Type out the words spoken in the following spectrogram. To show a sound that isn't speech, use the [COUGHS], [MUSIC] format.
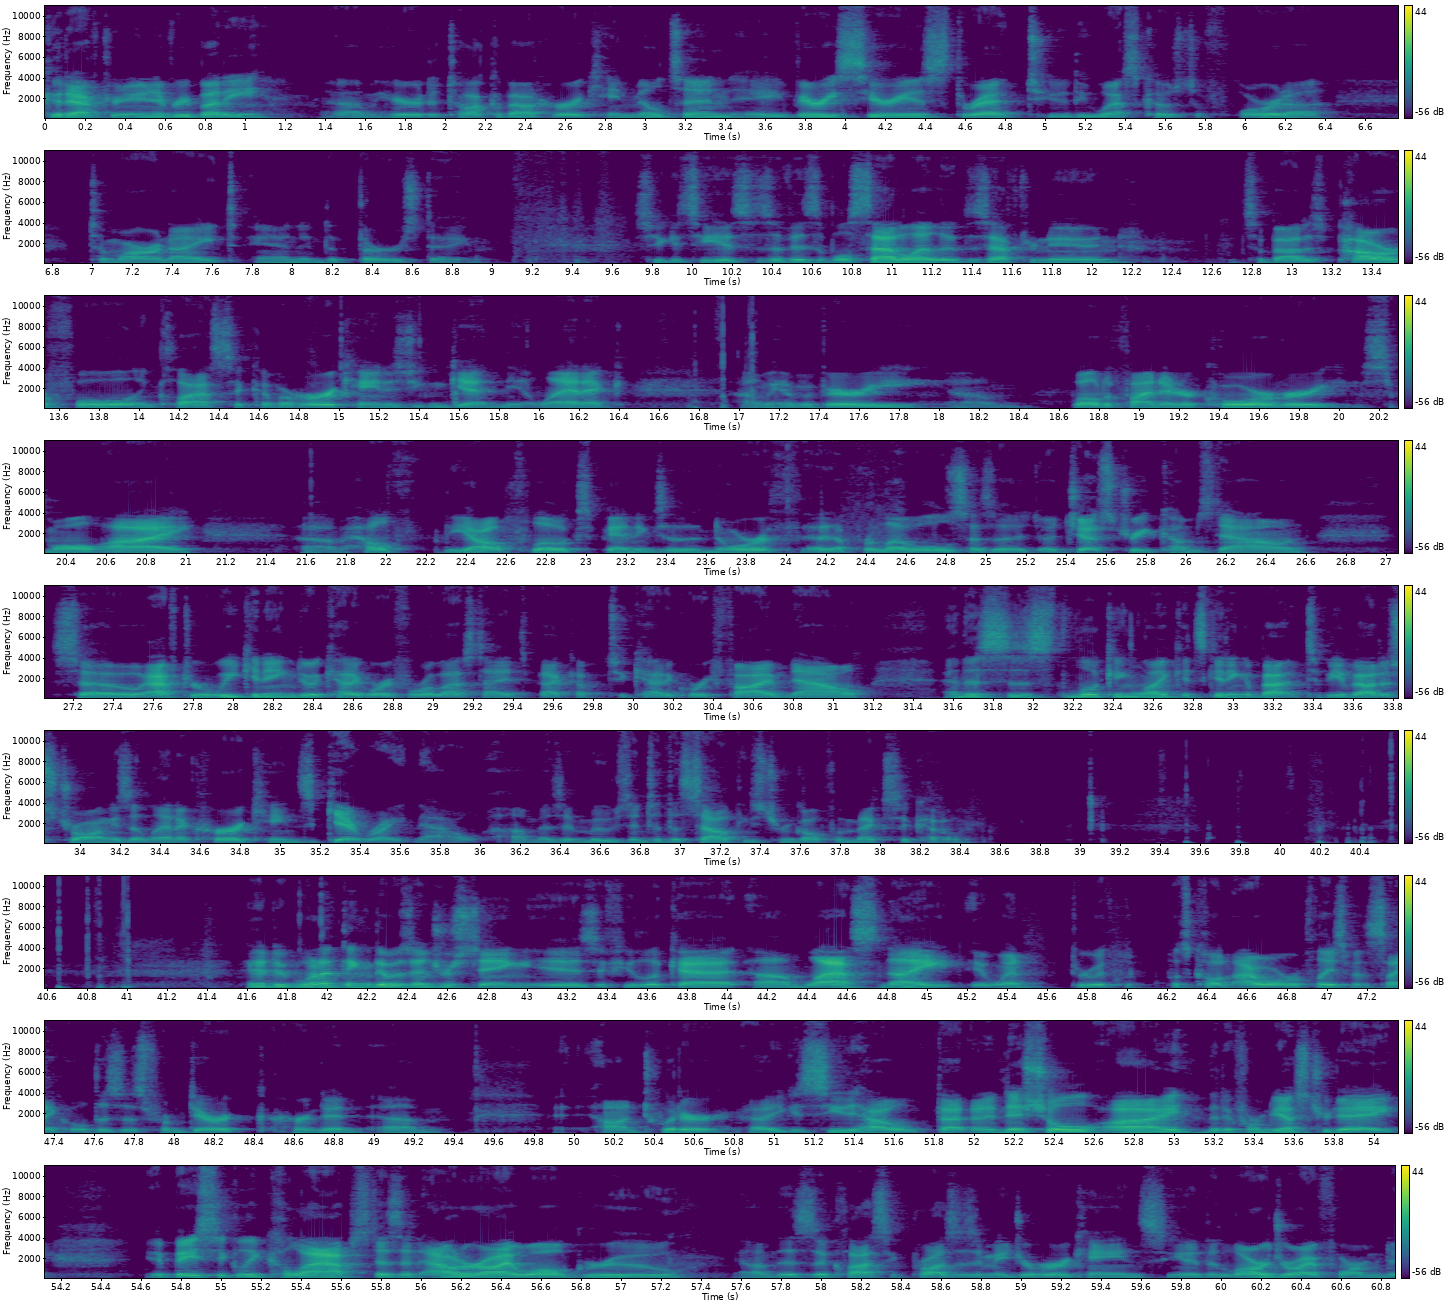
Good afternoon, everybody. I'm here to talk about Hurricane Milton, a very serious threat to the west coast of Florida tomorrow night and into Thursday. So you can see this is a visible satellite loop this afternoon. It's about as powerful and classic of a hurricane as you can get in the Atlantic. Um, we have a very um, well-defined inner core, very small eye, um, health the outflow expanding to the north at upper levels as a, a jet streak comes down. So after weakening to a category four last night, it's back up to category five now. And this is looking like it's getting about to be about as strong as Atlantic hurricanes get right now um, as it moves into the southeastern Gulf of Mexico. And one thing that was interesting is if you look at um, last night, it went through what's called an eyewall replacement cycle. This is from Derrick Herndon um, on Twitter. Uh, you can see how that initial eye that it formed yesterday it basically collapsed as an outer eye wall grew. Um, this is a classic process in major hurricanes. You know, the larger eye formed,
